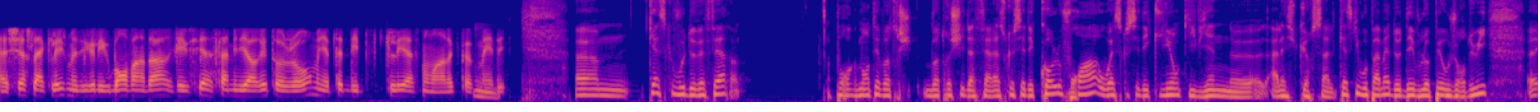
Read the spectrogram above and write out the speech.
je cherche la clé. Je me dis que les bons vendeurs réussissent à s'améliorer toujours, mais il y a peut-être des petites clés à ce moment-là qui peuvent hmm. m'aider. Euh, qu'est-ce que vous devez faire pour augmenter votre, votre chiffre d'affaires? Est-ce que c'est des calls froids ou est-ce que c'est des clients qui viennent euh, à la succursale? Qu'est-ce qui vous permet de développer aujourd'hui euh,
